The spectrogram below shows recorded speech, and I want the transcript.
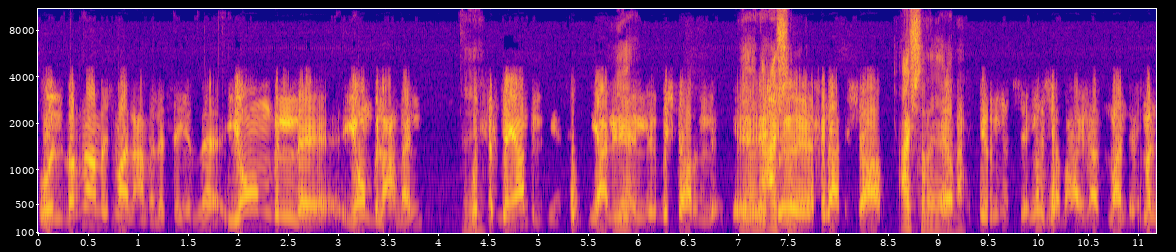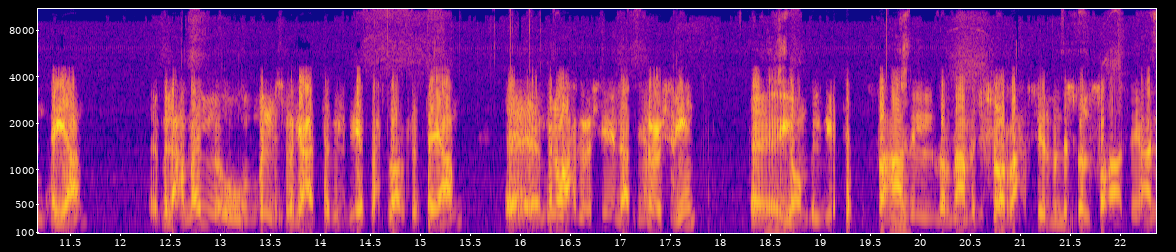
والبرنامج مال العمل سيدنا يوم بال يوم بالعمل إيه. وثلاث أيام بالبيت يعني ال- بالشهر ال- يعني آه، عشرة. خلال الشهر. عشرة آه، يعني. راح يصير من سبعة إلى ثمان ثمان أيام بالعمل وبالنسبة قعدته بالبيت باعتبار ثلاث أيام. آه، من 21 إلى 22 آه، يوم بالبيت. فهذا البرنامج شلون راح يصير بالنسبة للصلاة يعني؟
